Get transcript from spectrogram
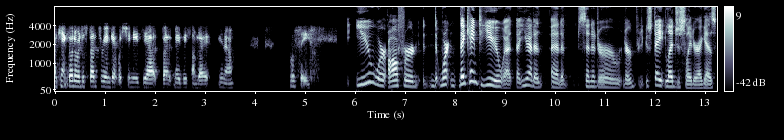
I can't go to a dispensary and get what she needs yet, but maybe someday, you know, we'll see you were offered weren't they came to you uh, uh you had a, had a senator or state legislator i guess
